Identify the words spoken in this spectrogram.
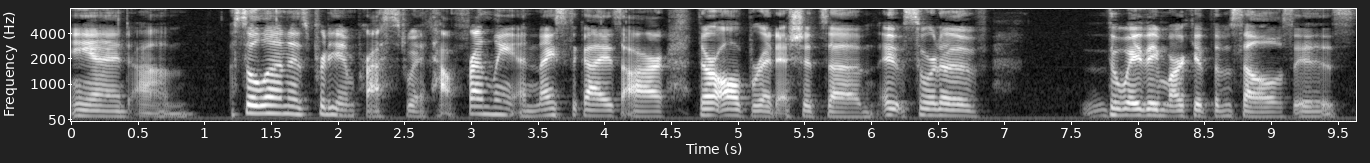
And um, Solène is pretty impressed with how friendly and nice the guys are. They're all British. It's a um, it's sort of the way they market themselves is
